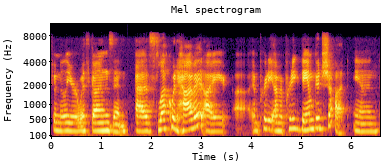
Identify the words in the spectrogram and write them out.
familiar with guns and as luck would have it, I uh, am pretty I'm a pretty damn good shot and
